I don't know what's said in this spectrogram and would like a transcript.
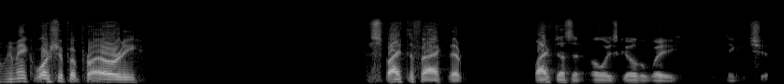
And we make worship a priority despite the fact that life doesn't always go the way we think it should.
